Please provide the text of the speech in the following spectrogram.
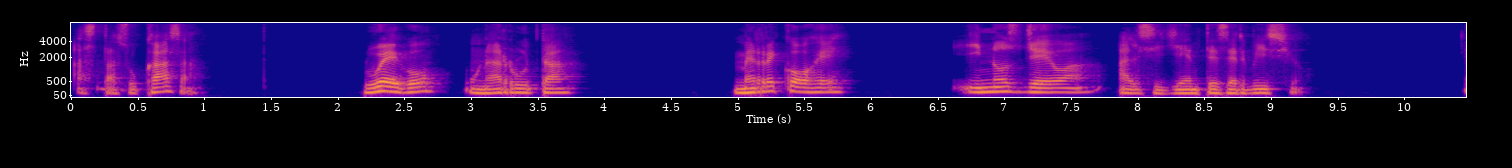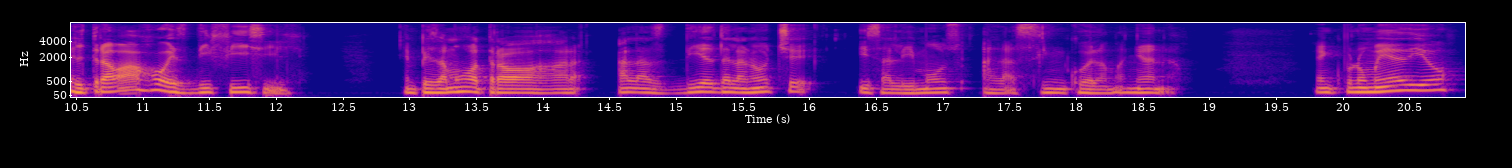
hasta su casa. Luego, una ruta me recoge y nos lleva al siguiente servicio. El trabajo es difícil. Empezamos a trabajar a las 10 de la noche y salimos a las 5 de la mañana. En promedio,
